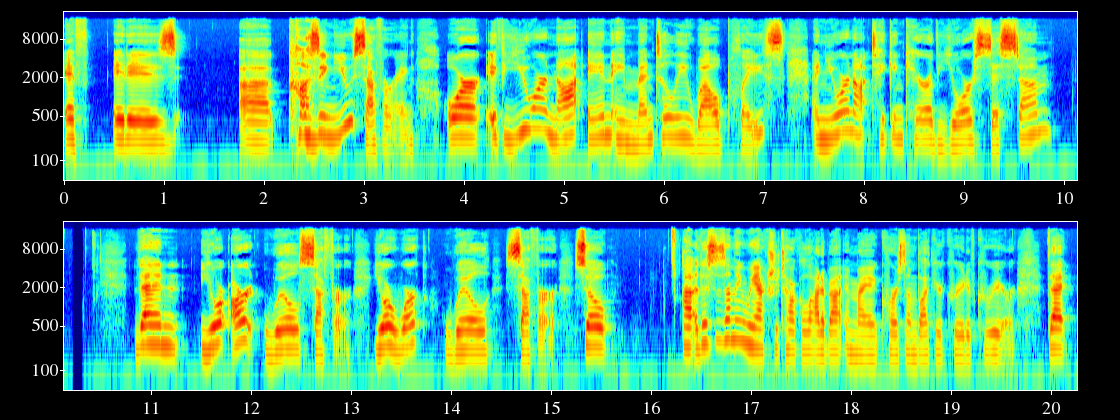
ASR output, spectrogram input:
if it is uh, causing you suffering, or if you are not in a mentally well place and you are not taking care of your system, then your art will suffer. Your work will suffer. So, uh, this is something we actually talk a lot about in my course Unblock Your Creative Career that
